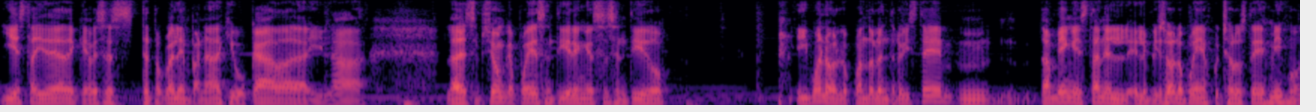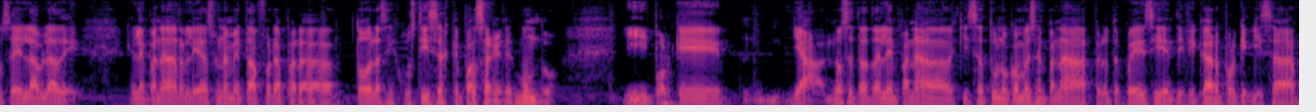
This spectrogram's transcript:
Y esta idea de que a veces te toca la empanada equivocada y la, la decepción que puedes sentir en ese sentido y bueno, cuando lo entrevisté, mm, también está en el, episodio, lo pueden escuchar ustedes mismos. Él habla de que la empanada en realidad es una metáfora para todas las injusticias que pasan en el mundo. Y porque, ya, no se trata de la empanada, quizá tú no comes empanadas, pero te puedes identificar porque quizá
